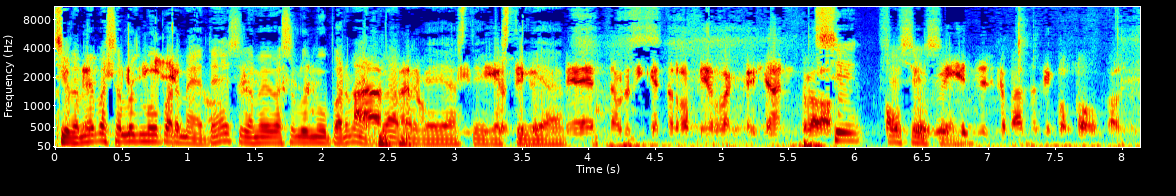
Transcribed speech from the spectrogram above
Si la meva salut m'ho permet, eh? Si la meva salut m'ho permet, clar, perquè ja estic, estic ja... Està una miqueta més arrenquejant, però Sí, sí, sí, sí. és capaç de fer qualsevol cosa.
